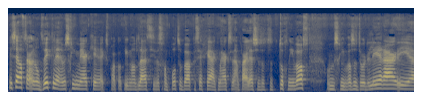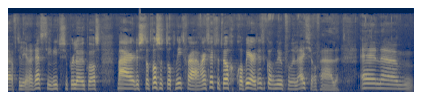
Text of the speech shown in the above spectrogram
jezelf daarin ontwikkelen. En misschien merk je, ik sprak ook iemand laatst die was gaan pottenbakken. Zeg ja, ik merkte na een paar lessen dat het toch niet was. Of misschien was het door de leraar die, uh, of de lerares die niet super leuk was. Maar dus dat was het toch niet voor haar. Maar ze heeft het wel geprobeerd en ze kan het nu ook van een lijstje afhalen. En um,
